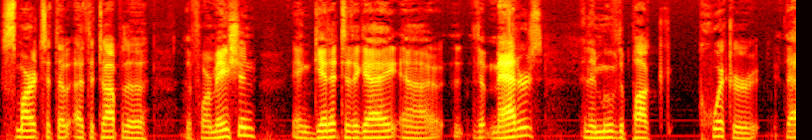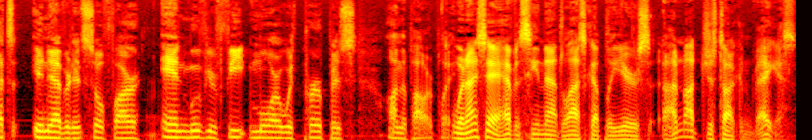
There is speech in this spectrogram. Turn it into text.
smarts at the at the top of the, the formation and get it to the guy uh, that matters, and then move the puck quicker. That's in evidence so far, and move your feet more with purpose on the power play. When I say I haven't seen that the last couple of years, I'm not just talking Vegas.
